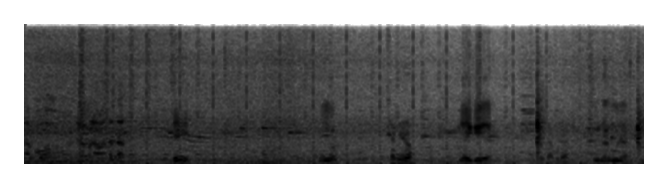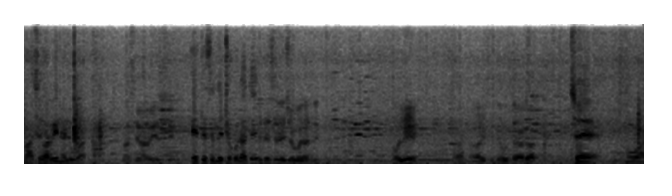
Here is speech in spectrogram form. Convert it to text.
¿La puedo con la batata? Sí. Ahí va. ¿Ya quedó? Y ahí queda. Espectacular. Espectacular. Va a cebar bien el lugar. Va a cebar bien, sí. ¿Este es el de chocolate? Este es el de chocolate. Olé. A ver si te gusta el olor. Sí, muy bueno.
